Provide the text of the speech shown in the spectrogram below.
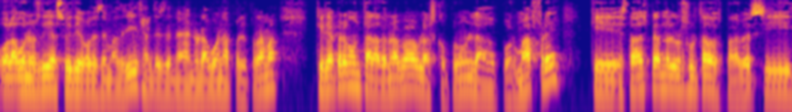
Hola, buenos días. Soy Diego desde Madrid. Antes de nada, enhorabuena por el programa. Quería preguntar a don Álvaro Blasco, por un lado, por Mafre, que estaba esperando los resultados para ver si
